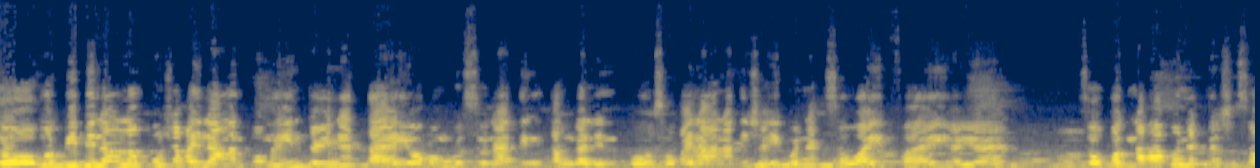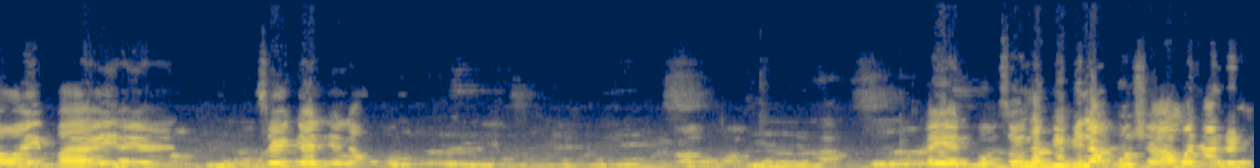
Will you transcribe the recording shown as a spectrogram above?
So, magbibilang lang po siya. Kailangan po ma-internet tayo kung gusto nating tanggalin po. So, kailangan natin siya i-connect sa Wi-Fi. Ayan. So, pag nakakonect na siya sa Wi-Fi, ayan. Circle nyo lang po. Ayan po. So, nagbibilang po siya 100%.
